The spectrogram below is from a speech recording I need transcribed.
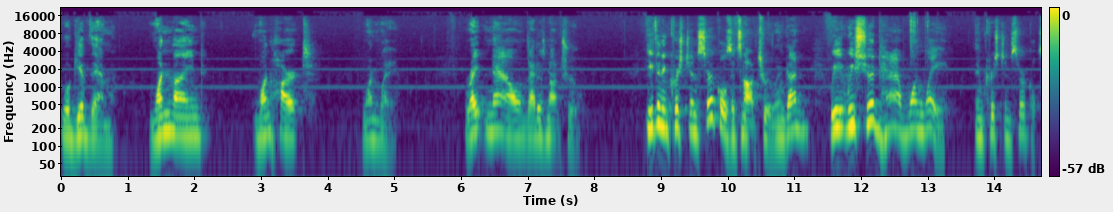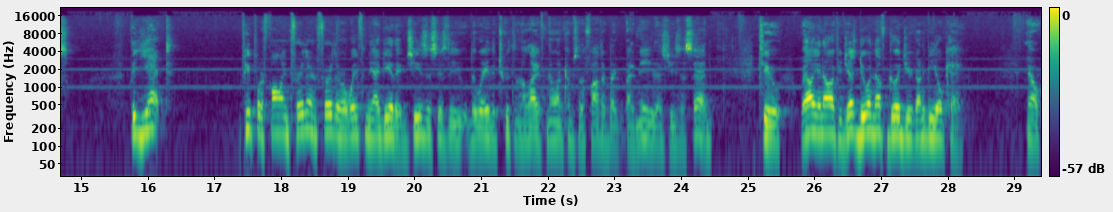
will give them one mind, one heart, one way. Right now, that is not true. Even in Christian circles, it's not true. And God, we, we should have one way in Christian circles. But yet, people are falling further and further away from the idea that Jesus is the, the way, the truth, and the life. No one comes to the Father but by me, as Jesus said, to, well, you know, if you just do enough good, you're going to be okay. You know,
